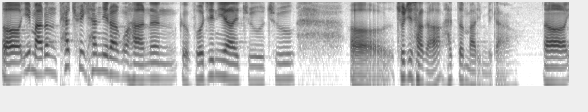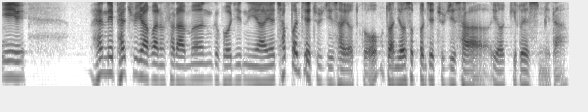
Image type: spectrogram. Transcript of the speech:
어, 이 말은 패트릭 헨리라고 하는 그 버지니아의 주, 주 어, 주지사가 했던 말입니다. 어, 이 헨리 패트릭이라고 하는 사람은 그 버지니아의 첫 번째 주지사였고 또한 여섯 번째 주지사였기도 했습니다.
